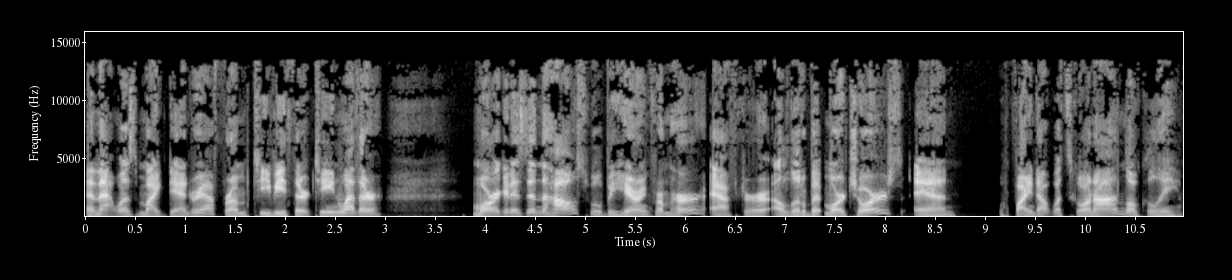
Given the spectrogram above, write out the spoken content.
And that was Mike Dandria from TV 13 Weather. Morgan is in the house. We'll be hearing from her after a little bit more chores and we'll find out what's going on locally.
